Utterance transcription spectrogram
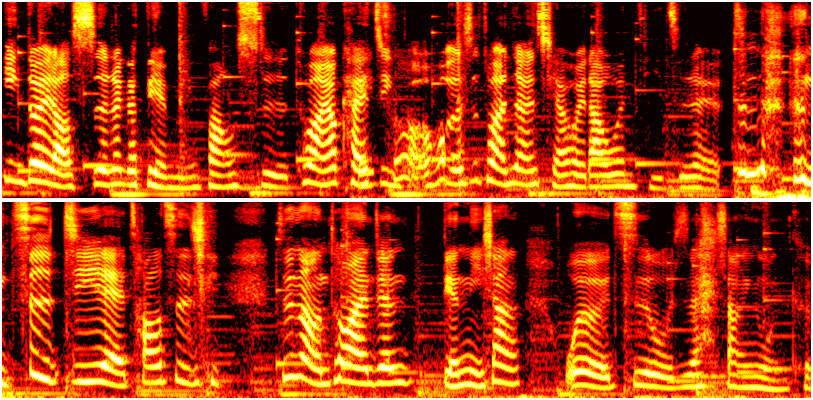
应对老师的那个点名方式，突然要开镜头，或者是突然叫人起来回答问题之类的。真的很刺激耶，超刺激，就是那种突然间点你，像我有一次我就在上英文课，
